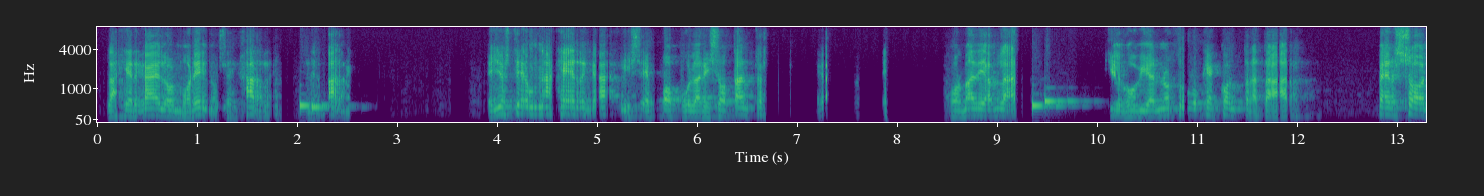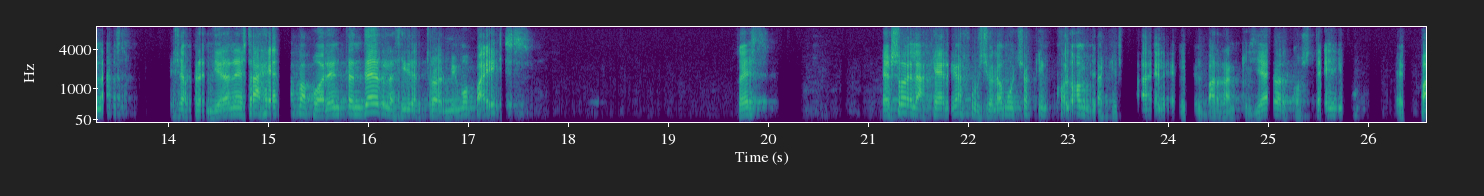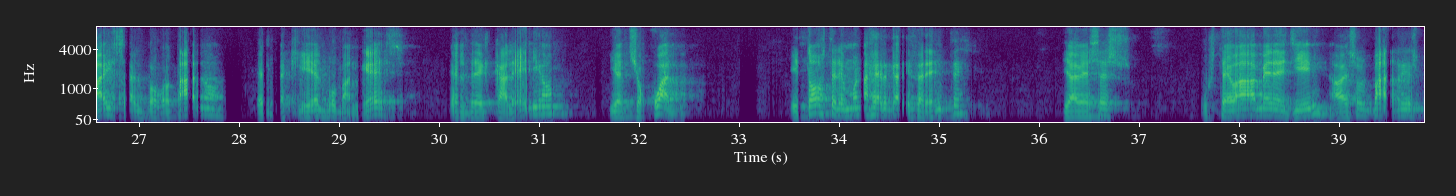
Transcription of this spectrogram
La jerga de los morenos, en Harlem, en el barrio. Ellos tienen una jerga y se popularizó tanto esta forma de hablar que el gobierno tuvo que contratar personas que se aprendieran esa jerga para poder entenderlas y dentro del mismo país. Entonces, eso de la jerga funciona mucho aquí en Colombia. Aquí está el, barranquillero, el costeño, el paisa, el bogotano, el de aquí, el bumangués, el del caleño y el chocuano. Y todos tenemos una jerga diferente. Y a veces usted va a Medellín, a esos barrios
